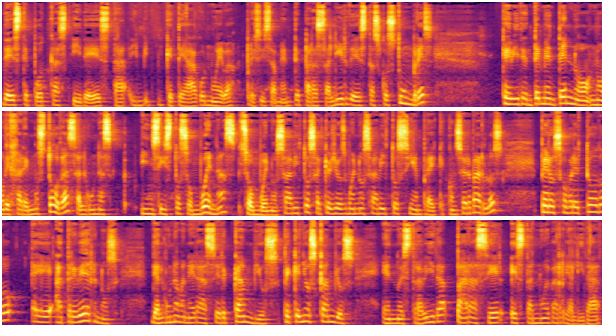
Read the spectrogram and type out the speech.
de este podcast y de esta que te hago nueva precisamente para salir de estas costumbres que evidentemente no, no dejaremos todas, algunas insisto, son buenas, son buenos hábitos, aquellos buenos hábitos siempre hay que conservarlos, pero sobre todo eh, atrevernos de alguna manera a hacer cambios, pequeños cambios en nuestra vida para hacer esta nueva realidad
